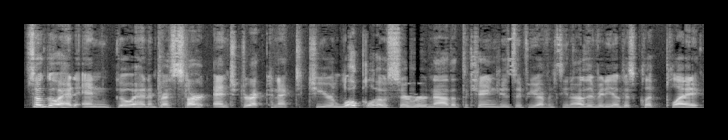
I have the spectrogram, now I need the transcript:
So go ahead and go ahead and press start and to direct connect to your localhost server now that the changes, if you haven't seen our other video, just click play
